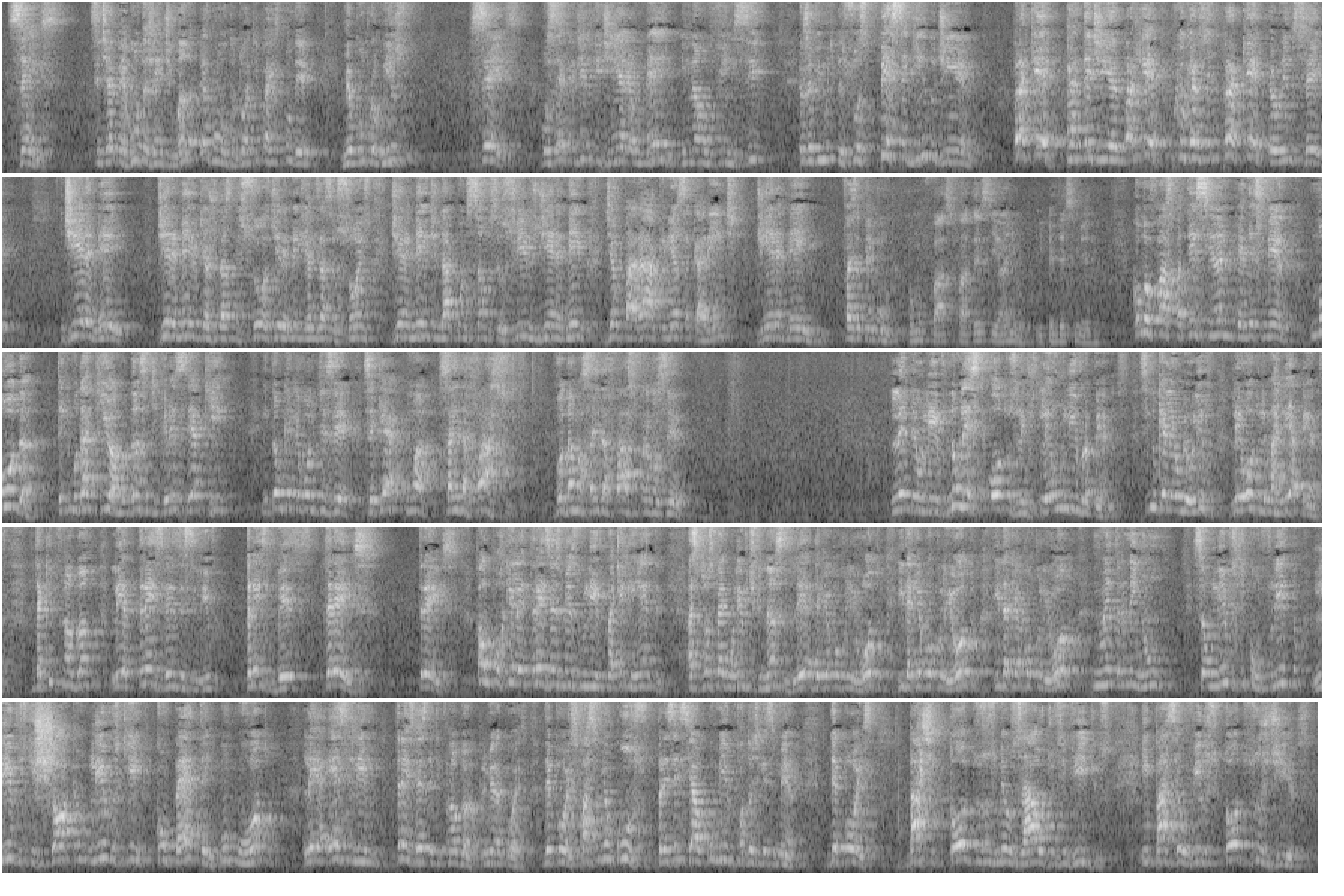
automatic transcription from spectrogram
Seis. Se tiver pergunta, gente, manda pergunta. Eu estou aqui para responder. Meu compromisso. Seis. Você acredita que dinheiro é um meio e não um fim em si? Eu já vi muitas pessoas perseguindo dinheiro. Para quê? Para ter dinheiro. Para quê? Porque eu quero ser. Para quê? Eu nem sei. Dinheiro é meio. Dinheiro é meio de ajudar as pessoas, dinheiro é meio de realizar seus sonhos, dinheiro é meio de dar condição para os seus filhos, dinheiro é meio de amparar a criança carente, dinheiro é meio. Faz a pergunta. Como faço para ter esse ânimo e perder esse medo? Como eu faço para ter esse ânimo e perder esse medo? Muda. Tem que mudar aqui, ó. A mudança de crença é aqui. Então o que, é que eu vou lhe dizer? Você quer uma saída fácil? Vou dar uma saída fácil para você. Lê meu livro, não lê outros livros, lê um livro apenas. Se não quer ler o meu livro, lê outro, mas lê apenas. Daqui para o final do ano, leia três vezes esse livro. Três vezes, três. Três. Paulo, por que ler três vezes o mesmo livro? Para que ele entre. As pessoas pegam um livro de finanças, lê, daqui a pouco lê outro, e daqui a pouco lê outro, e daqui a pouco lê outro. Não entra nenhum. São livros que conflitam, livros que chocam, livros que competem um com o outro. Leia esse livro três vezes daqui no final do ano, primeira coisa. Depois, faça o meu curso presencial comigo, fator de aquecimento. Depois, baixe todos os meus áudios e vídeos e passe a ouvi-los todos os dias.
